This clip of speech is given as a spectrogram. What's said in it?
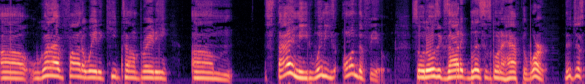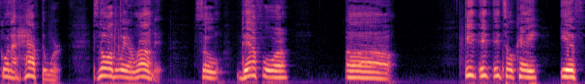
uh, we're to have to find a way to keep Tom Brady, um, stymied when he's on the field. So those exotic blitzes going to have to work. They're just to have to work. There's no other way around it. So therefore, uh, it, it it's okay if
